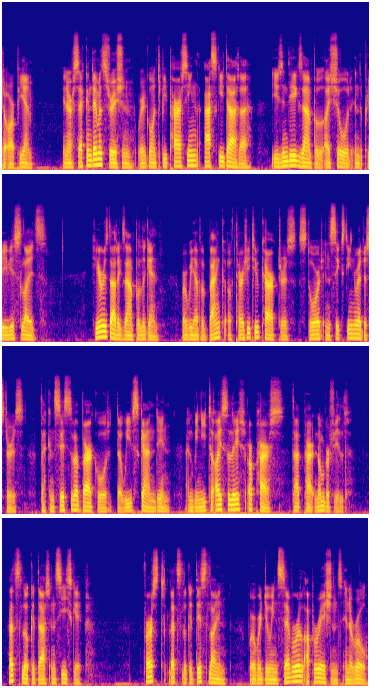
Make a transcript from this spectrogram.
to RPM. In our second demonstration, we're going to be parsing ASCII data using the example I showed in the previous slides. Here is that example again, where we have a bank of 32 characters stored in 16 registers that consists of a barcode that we've scanned in, and we need to isolate or parse that part number field. Let's look at that in Cscape. First, let's look at this line where we're doing several operations in a row.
